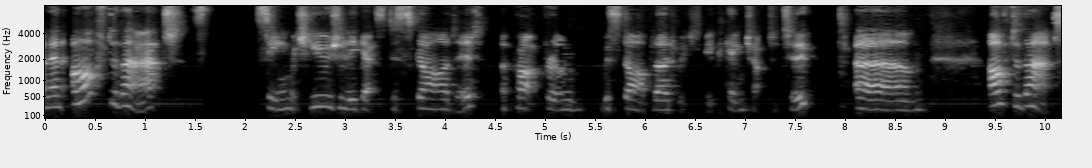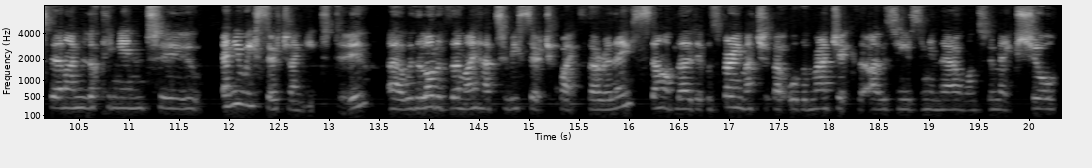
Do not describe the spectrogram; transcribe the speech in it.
And then after that scene, which usually gets discarded, apart from with Starblood, which it became chapter two. Um, after that, then I'm looking into any research I need to do. Uh, with a lot of them, I had to research quite thoroughly. Starblood, it was very much about all the magic that I was using in there. I wanted to make sure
